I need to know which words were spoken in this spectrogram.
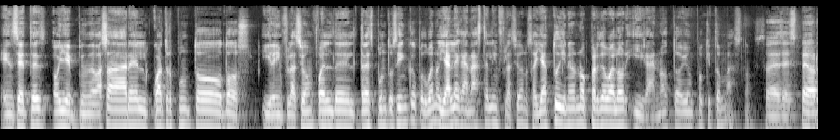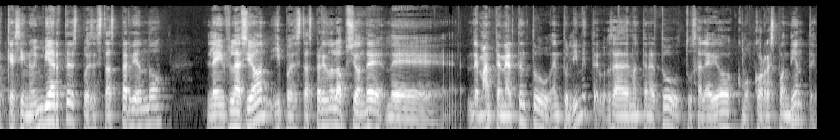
en CETES, oye, pues me vas a dar el 4.2 y la inflación fue el del 3.5, pues bueno, ya le ganaste la inflación, o sea, ya tu dinero no perdió valor y ganó todavía un poquito más, ¿no? Entonces es peor que si no inviertes, pues estás perdiendo la inflación y pues estás perdiendo la opción de, de, mantenerte en tu, en tu límite, o sea, de mantener tu, tu, salario como correspondiente.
